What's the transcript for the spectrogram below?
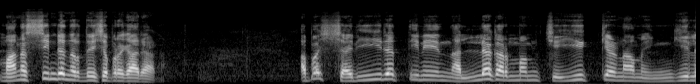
മനസ്സിന്റെ നിർദ്ദേശപ്രകാരമാണ്. അപ്പം ശരീരത്തിനെ നല്ല കർമ്മം ചെയ്യിക്കണമെങ്കിൽ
